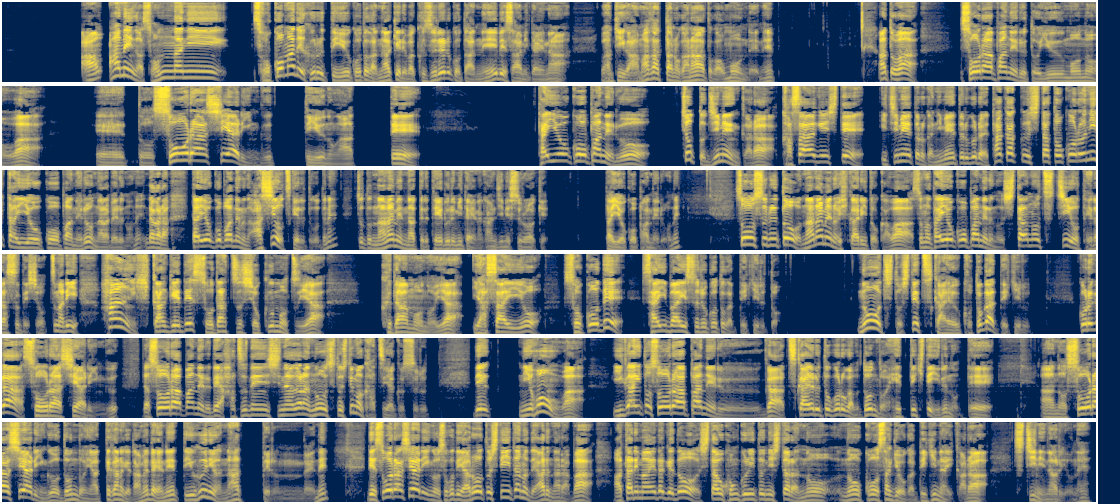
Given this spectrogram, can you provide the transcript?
あ、雨がそんなにそこまで降るっていうことがなければ崩れることはねえべさ、みたいな脇が甘かったのかなとか思うんだよね。あとは、ソーラーパネルというものは、えー、っと、ソーラーシェアリングっていうのがあって、太陽光パネルをちょっと地面からかさ上げして1メートルか2メートルぐらい高くしたところに太陽光パネルを並べるのね。だから太陽光パネルの足をつけるってことね。ちょっと斜めになってるテーブルみたいな感じにするわけ。太陽光パネルをね。そうすると、斜めの光とかは、その太陽光パネルの下の土を照らすでしょつまり、半日陰で育つ食物や、果物や野菜をそこで栽培することができると。農地として使うことができる。これがソーラーシェアリング。だソーラーパネルで発電しながら農地としても活躍する。で、日本は意外とソーラーパネルが使えるところがどんどん減ってきているので、あの、ソーラーシェアリングをどんどんやっていかなきゃダメだよねっていう風にはなってるんだよね。で、ソーラーシェアリングをそこでやろうとしていたのであるならば、当たり前だけど、下をコンクリートにしたら農、農耕作業ができないから、土になるよね。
